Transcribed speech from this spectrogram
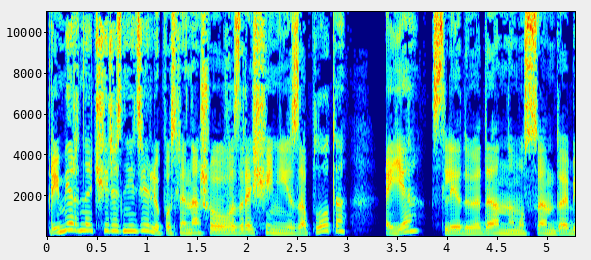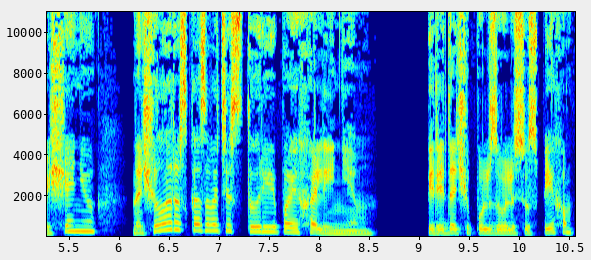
Примерно через неделю после нашего возвращения из оплота я, следуя данному Сэнду обещанию, начала рассказывать истории по эхолиниям. Передачи пользовались успехом,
